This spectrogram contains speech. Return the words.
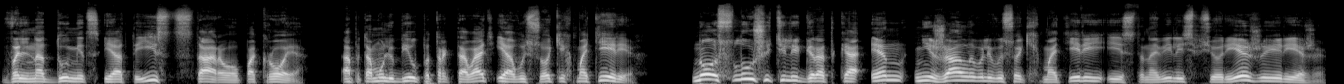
вольнодумец и атеист старого покроя а потому любил потрактовать и о высоких материях. Но слушатели городка Н не жаловали высоких материй и становились все реже и реже.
